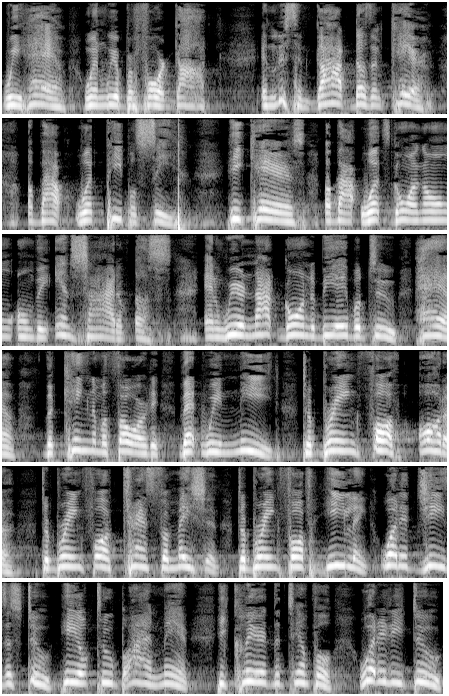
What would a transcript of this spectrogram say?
we have when we're before God. And listen, God doesn't care about what people see. He cares about what's going on on the inside of us. And we're not going to be able to have the kingdom authority that we need to bring forth order, to bring forth transformation, to bring forth healing. What did Jesus do? Healed two blind men. He cleared the temple. What did he do?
